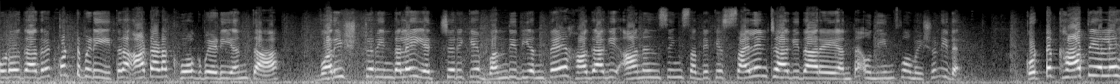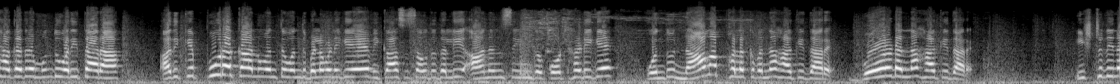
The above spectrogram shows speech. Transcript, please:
ಕೊಡೋದಾದ್ರೆ ಕೊಟ್ಟುಬಿಡಿ ಈ ತರ ಆಟ ಆಡಕ್ ಹೋಗಬೇಡಿ ಅಂತ ವರಿಷ್ಠರಿಂದಲೇ ಎಚ್ಚರಿಕೆ ಬಂದಿದೆಯಂತೆ. ಹಾಗಾಗಿ ಆನಂದ್ ಸಿಂಗ್ ಸದ್ಯಕ್ಕೆ ಸೈಲೆಂಟ್ ಆಗಿದ್ದಾರೆ ಅಂತ ಒಂದು ಇನ್ಫಾರ್ಮೇಶನ್ ಇದೆ. ಕೊಟ್ಟ ಖಾತೆಯಲ್ಲೇ ಹಾಗಾದ್ರೆ ಮುಂದುವರಿತಾರಾ? ಅದಕ್ಕೆ ಪೂರಕ ಅನ್ನುವಂತ ಒಂದು ಬೆಳವಣಿಗೆ ವಿಕಾಸಸೌಧದಲ್ಲಿ ಆನಂದ್ ಸಿಂಗ್ ಕೊಠಡಿಗೆ ಒಂದು ನಾಮಫಲಕವನ್ನ ಹಾಕಿದ್ದಾರೆ, ಬೋರ್ಡ್ ಅನ್ನ ಹಾಕಿದ್ದಾರೆ. ಇಷ್ಟು ದಿನ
